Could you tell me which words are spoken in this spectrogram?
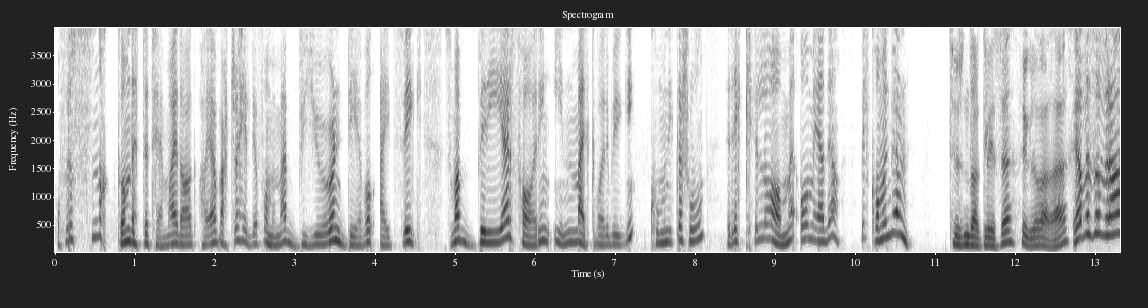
Og for å snakke om dette temaet i dag, har jeg vært så heldig å få med meg Bjørn Devold Eidsvik, som har bred erfaring innen merkevarebygging, kommunikasjon, reklame og media. Velkommen, Bjørn. Tusen takk, Lise. Hyggelig å være her. Ja, men så bra!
